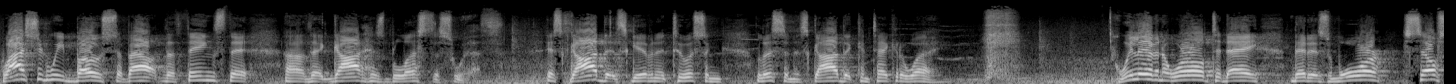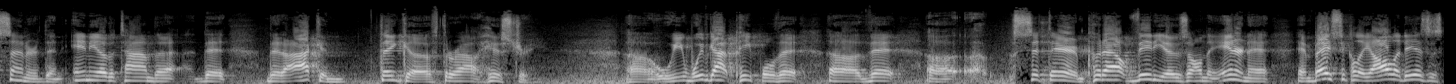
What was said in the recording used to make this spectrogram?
Why should we boast about the things that, uh, that God has blessed us with? It's God that's given it to us, and listen, it's God that can take it away. We live in a world today that is more self centered than any other time that, that, that I can think of throughout history. Uh, we, we've got people that, uh, that uh, sit there and put out videos on the internet, and basically all it is is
